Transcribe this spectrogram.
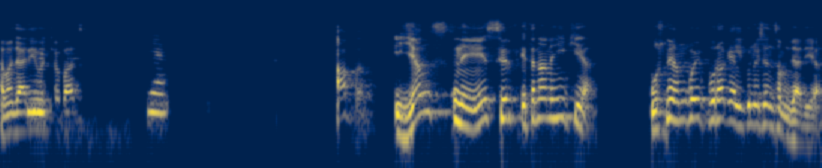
समझ आ रही है बच्चों बात? Yes. अब यंग्स ने सिर्फ़ इतना नहीं किया उसने हमको एक पूरा कैलकुलेशन समझा दिया।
